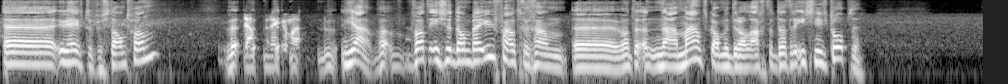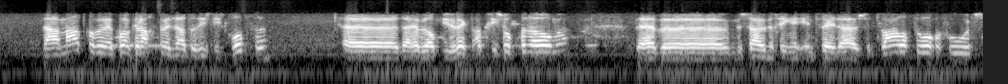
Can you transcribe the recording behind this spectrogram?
Eh, u heeft er verstand van. We- Ja, maar. Ja, wa- wat is er dan bij u fout gegaan? Eh, want eh, na een maand kwam u er al achter dat er iets niet klopte. Na een maand kwam ik erachter dat iets niet klopte. Daar hebben we ook direct acties opgenomen. We hebben bezuinigingen in 2012 doorgevoerd.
